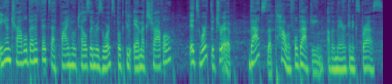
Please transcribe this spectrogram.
and travel benefits at fine hotels and resorts booked through Amex Travel, it's worth the trip. That's the powerful backing of American Express.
